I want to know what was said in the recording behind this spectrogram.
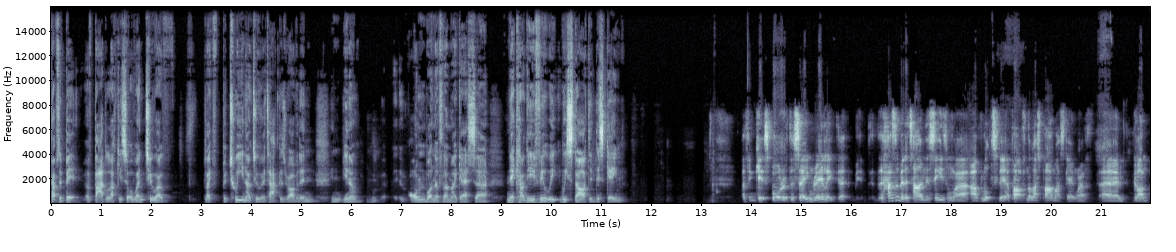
perhaps a bit of bad luck. He sort of went two out, like between our two attackers rather than in you know on one of them. I guess. Uh, Nick, how do you feel we we started this game? I think it's more of the same, really. Uh, There hasn't been a time this season where I've looked at it, apart from the Las Palmas game, where I've um, gone,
